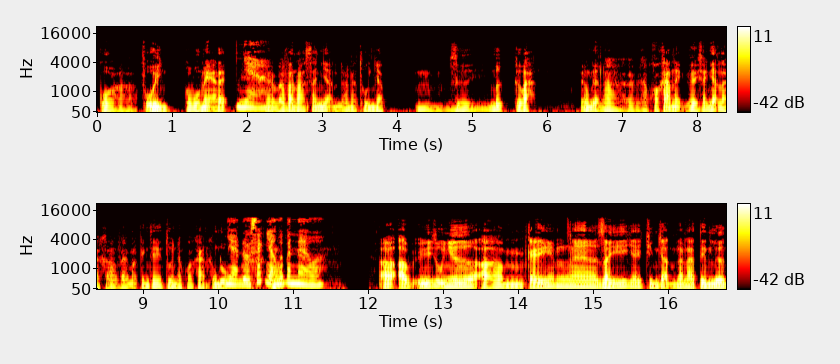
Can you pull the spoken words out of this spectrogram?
của phụ huynh của bố mẹ đấy Dạ. và văn bản xác nhận đó là thu nhập dưới mức cơ bản giống kiểu là gặp khó khăn đấy giấy xác nhận là về mặt kinh tế thu nhập khó khăn không đủ Dạ, được xác nhận Ừ. với bên nào ạ? Ờ, ờ, ví dụ như ở cái ờ, giấy chứng nhận đó là tiền lương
